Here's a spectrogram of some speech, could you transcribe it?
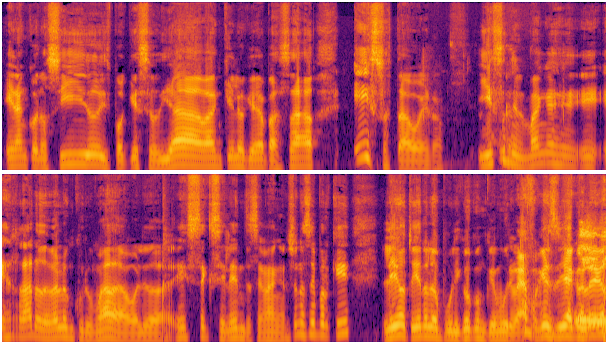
eran conocidos y por qué se odiaban, qué es lo que había pasado. Eso está bueno. Y eso en el manga es, raro de verlo en Kurumada, boludo. Es excelente ese manga. Yo no sé por qué Leo todavía no lo publicó con Kemuri. ¿Por qué seguía con Leo?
